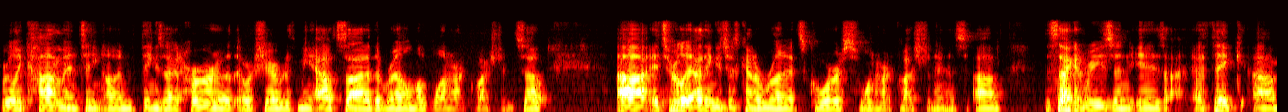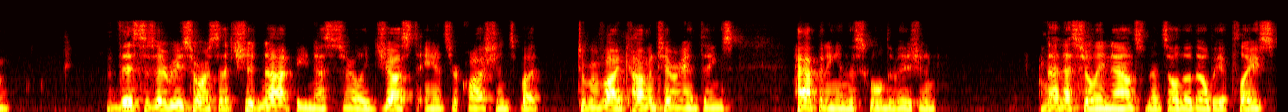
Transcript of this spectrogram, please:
really commenting on things I'd heard or, shared with me outside of the realm of one hard question. So uh, it's really, I think it's just kind of run its course, one hard question has. Um, the second reason is I think um, this is a resource that should not be necessarily just to answer questions, but to provide commentary on things happening in the school division. Not necessarily announcements, although there'll be a place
